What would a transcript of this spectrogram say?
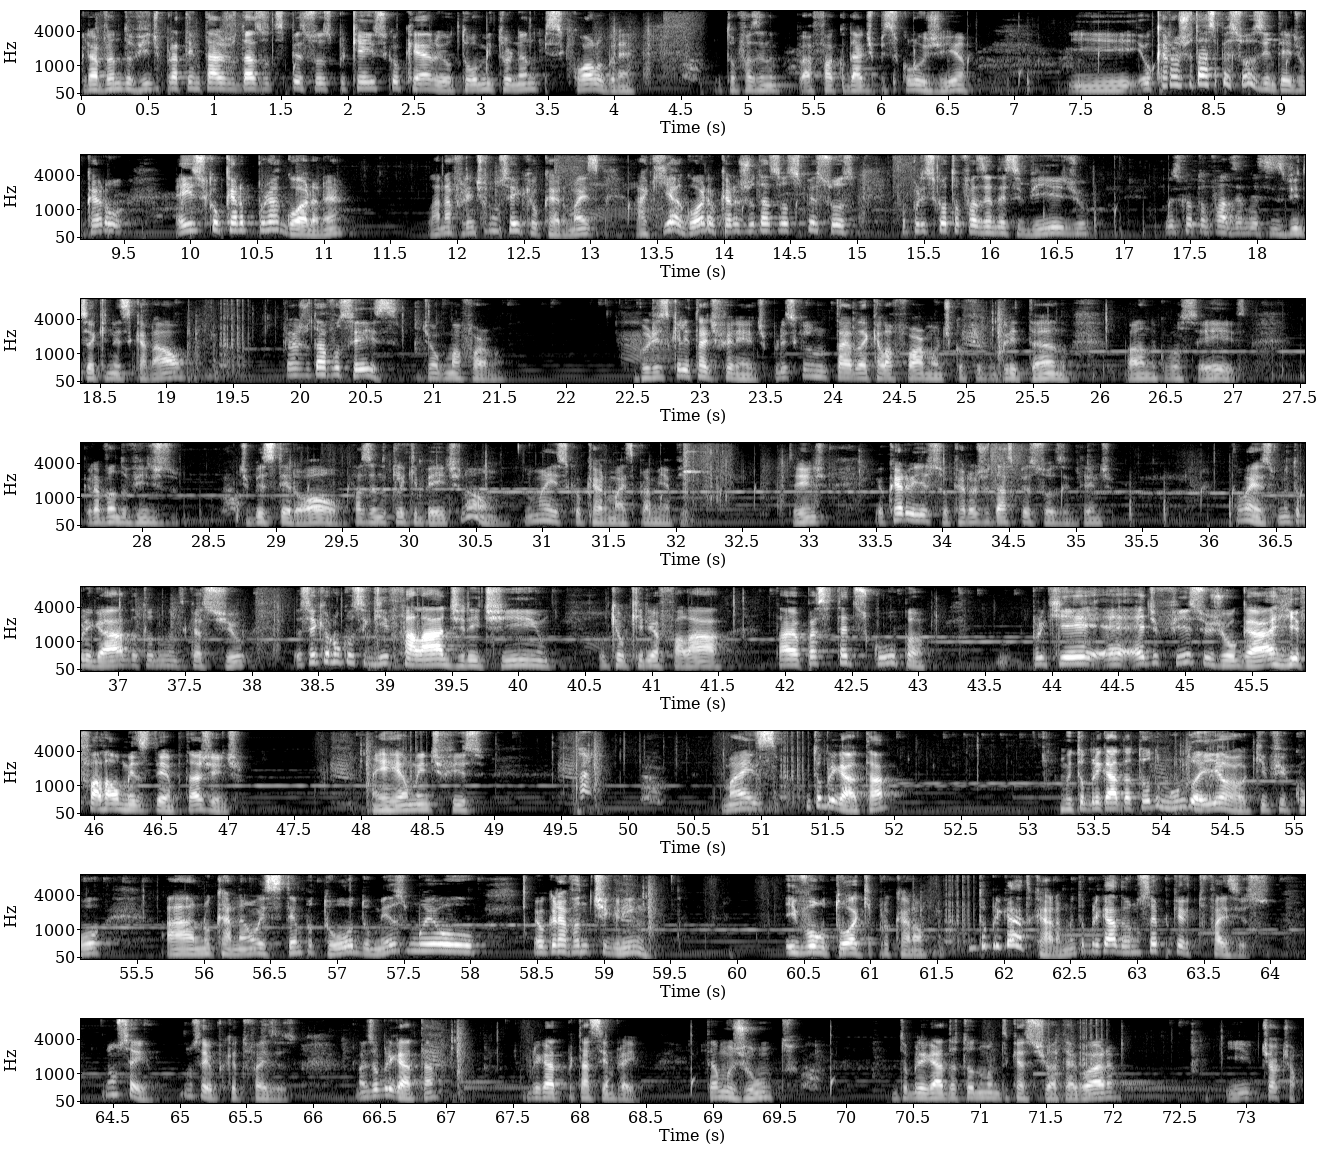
Gravando vídeo para tentar ajudar as outras pessoas, porque é isso que eu quero. Eu tô me tornando psicólogo, né? Eu tô fazendo a faculdade de psicologia. E eu quero ajudar as pessoas, entende? Eu quero. É isso que eu quero por agora, né? Lá na frente eu não sei o que eu quero, mas aqui agora eu quero ajudar as outras pessoas. Então por isso que eu tô fazendo esse vídeo. Por isso que eu tô fazendo esses vídeos aqui nesse canal. Pra ajudar vocês, de alguma forma. Por isso que ele tá diferente. Por isso que ele não tá daquela forma onde eu fico gritando, falando com vocês, gravando vídeos de besterol, fazendo clickbait. Não, não é isso que eu quero mais pra minha vida. Entende? Eu quero isso, eu quero ajudar as pessoas, entende? Então é isso, muito obrigado a todo mundo que assistiu. Eu sei que eu não consegui falar direitinho o que eu queria falar, tá? Eu peço até desculpa, porque é, é difícil jogar e falar ao mesmo tempo, tá, gente? É realmente difícil. Mas, muito obrigado, tá? Muito obrigado a todo mundo aí, ó, que ficou ah, no canal esse tempo todo, mesmo eu, eu gravando Tigrinho. E voltou aqui pro canal. Muito obrigado, cara. Muito obrigado. Eu não sei por que tu faz isso. Não sei, não sei porque tu faz isso. Mas obrigado, tá? Obrigado por estar sempre aí. Tamo junto. Muito obrigado a todo mundo que assistiu até agora. E tchau, tchau.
